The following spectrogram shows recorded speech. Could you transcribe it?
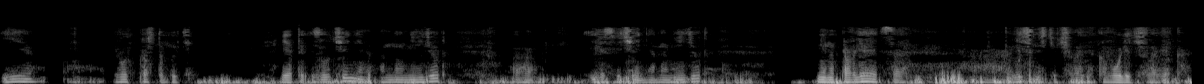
И, и вот просто быть. И это излучение, оно не идет, э, или свечение, оно не идет, не направляется личностью человека, волей человека.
